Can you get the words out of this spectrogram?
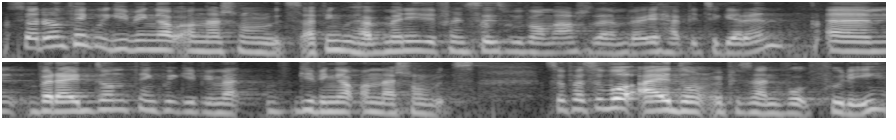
So I don't think we're giving up on national roots. I think we have many differences with En Marche that I'm very happy to get in, um, but I don't think we're giving up, giving up on national roots. So first of all, I don't represent Volt fully.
